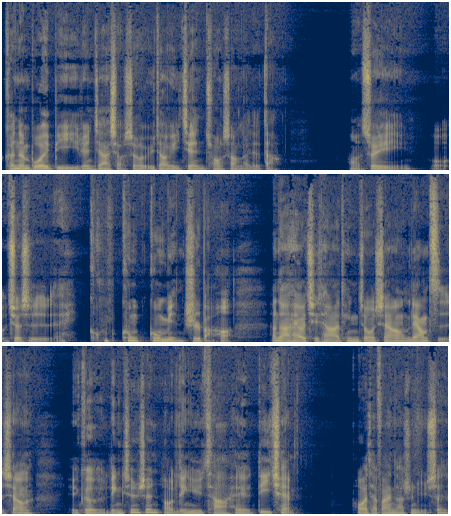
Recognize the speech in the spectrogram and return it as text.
可能不会比人家小时候遇到一件创伤来的大啊，所以我就是哎共共共勉之吧哈。那当然还有其他的听众，像量子，像。一个林先生哦，林玉擦，还有 D Chan，后来才发现她是女生，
